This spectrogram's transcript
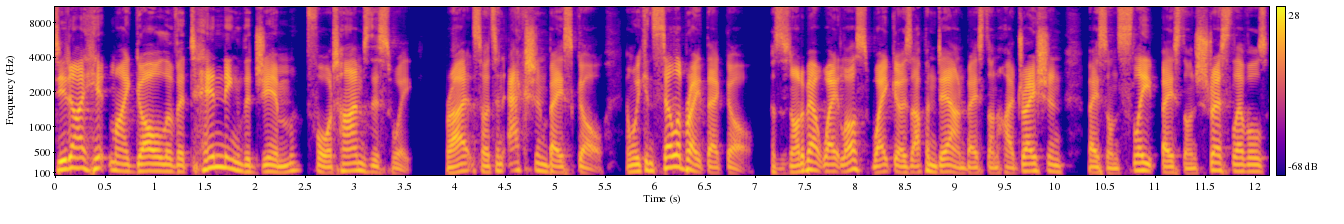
did I hit my goal of attending the gym four times this week? Right? So it's an action based goal. And we can celebrate that goal because it's not about weight loss. Weight goes up and down based on hydration, based on sleep, based on stress levels,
